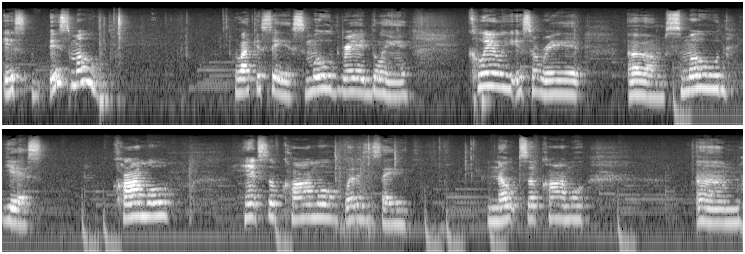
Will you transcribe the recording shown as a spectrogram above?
It's it's smooth. Like I said, smooth red blend. Clearly it's a red. Um, smooth, yes. Caramel, hints of caramel. What does it say? Notes of caramel. Um,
